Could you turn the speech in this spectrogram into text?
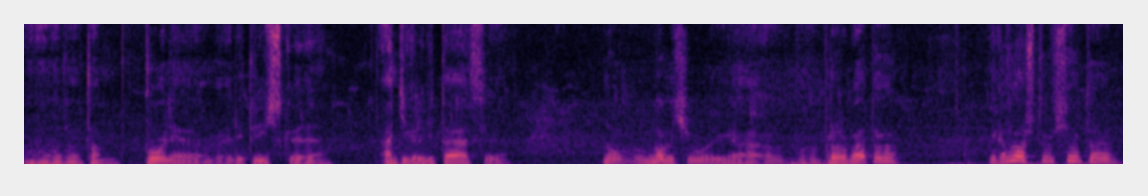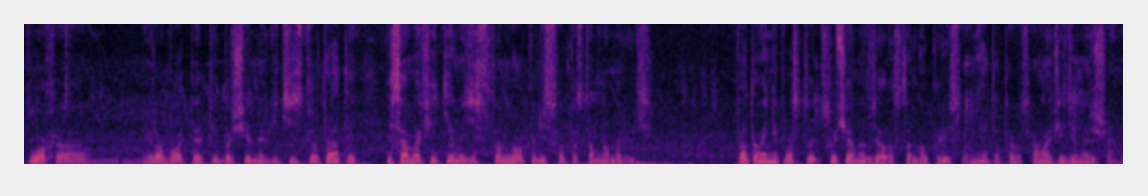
э, там поле электрическое, антигравитация. Ну, много чего я прорабатывал. И оказалось, что все это плохо и работает, и большие энергетические затраты, и самое эффективное здесь стальное колесо по стальному рельсу. Поэтому я не просто случайно взял стальное колесо. Нет, это самое эффективное решение.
